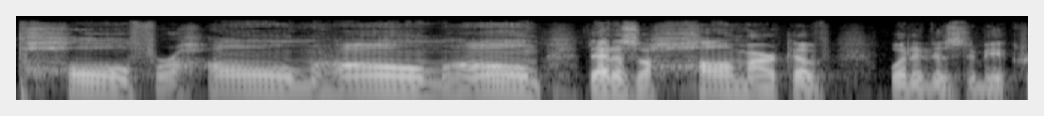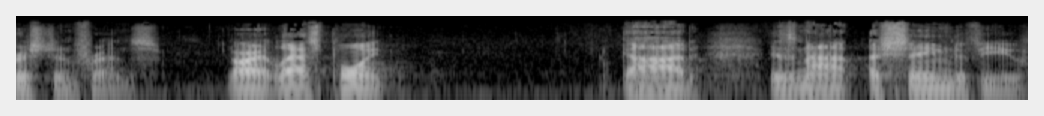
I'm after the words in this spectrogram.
pull for home, home, home. That is a hallmark of what it is to be a Christian, friends. All right, last point. God is not ashamed of you.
